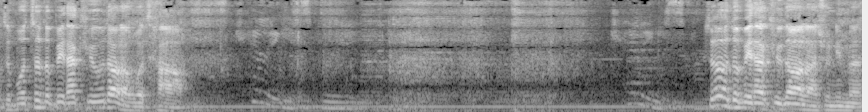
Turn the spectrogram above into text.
这波这都被他 Q 到了，我操！这都被他 Q 到了，兄弟们！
